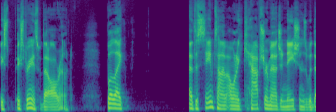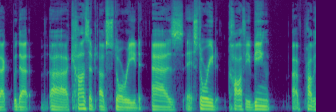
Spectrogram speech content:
ex- experience with that all around. But like at the same time, I want to capture imaginations with that with that uh, concept of storied as a storied coffee being. I've probably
